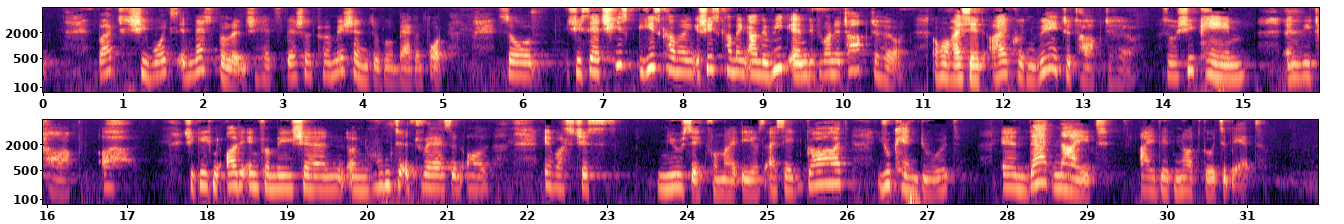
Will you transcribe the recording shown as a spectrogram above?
but she works in West Berlin. She had special permission to go back and forth. So she said she's he's coming she's coming on the weekend if you want to talk to her. Oh, I said I couldn't wait to talk to her. So she came and we talked. Oh, she gave me all the information on whom to address and all. It was just music for my ears. I said, God, you can do it. And that night, I did not go to bed.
